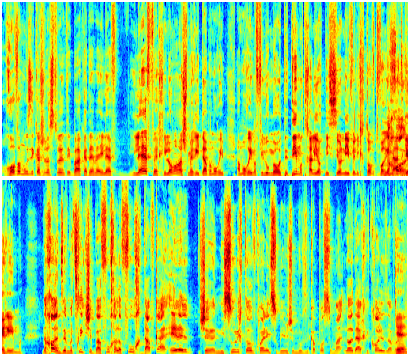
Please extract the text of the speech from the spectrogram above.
רוב המוזיקה של הסטודנטים באקדמיה היא, להפ... היא להפך, היא לא ממש מרידה במורים. המורים אפילו מעודדים אותך להיות ניסיוני ולכתוב דברים נכון. מאתגרים. נכון, זה מצחיק שבהפוך על הפוך, דווקא אלה שניסו לכתוב כל מיני סוגים של מוזיקה פוסט-אומנית, לא יודע איך לקרוא לזה, אבל כן.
